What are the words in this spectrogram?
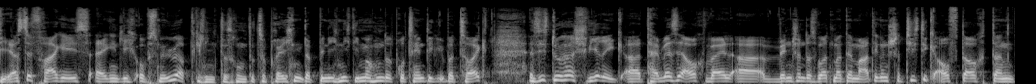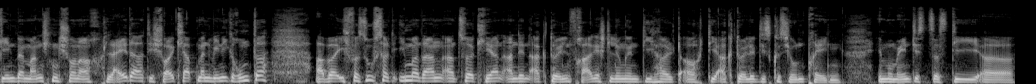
Die erste Frage ist eigentlich, ob es mir überhaupt gelingt, das runterzubrechen. Da bin ich nicht immer hundertprozentig überzeugt. Es ist durchaus schwierig, äh, teilweise auch, weil äh, wenn schon das Wort Mathematik und Statistik auftaucht, dann gehen bei manchen schon auch leider wieder die Scheuklappen ein wenig runter. Aber ich versuche es halt immer dann äh, zu erklären an den aktuellen Fragestellungen, die halt auch die aktuelle Diskussion prägen. Im Moment ist das die äh,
